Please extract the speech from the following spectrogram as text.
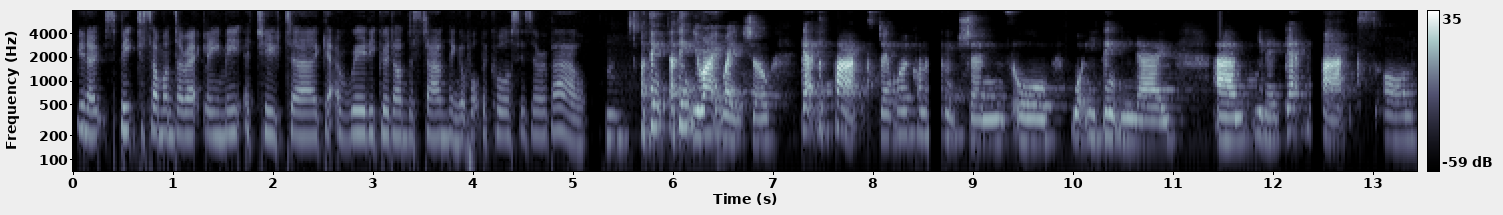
you know speak to someone directly meet a tutor get a really good understanding of what the courses are about mm. i think i think you're right rachel get the facts don't work on assumptions or what you think you know um, you know get the facts on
